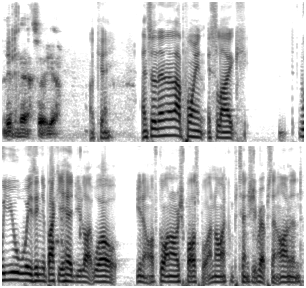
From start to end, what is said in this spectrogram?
living there. So yeah, Okay. And so then at that point, it's like, were you always in your back of your head? You like, well, you know, I've got an Irish passport, I know I can potentially represent Ireland,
